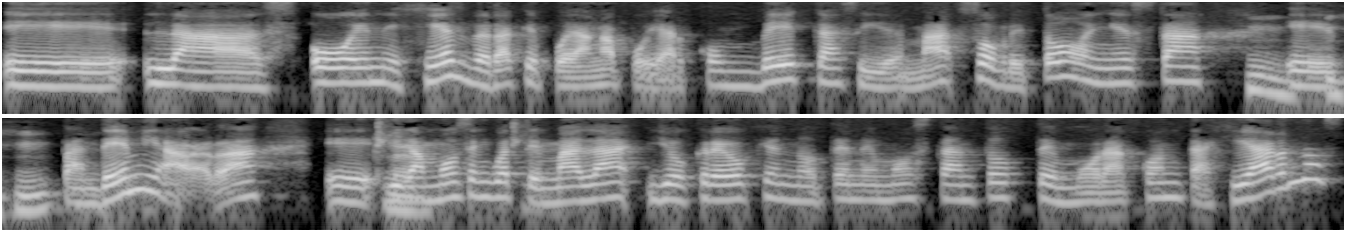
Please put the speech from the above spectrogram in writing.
eh, las ONGs, ¿verdad? Que puedan apoyar con becas y demás, sobre todo en esta mm, pandemia, ¿verdad? Digamos, en Guatemala yo creo que no tenemos tanto temor a contagiarnos,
